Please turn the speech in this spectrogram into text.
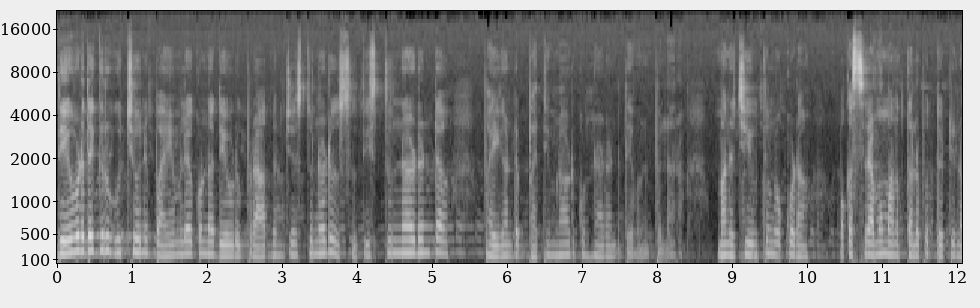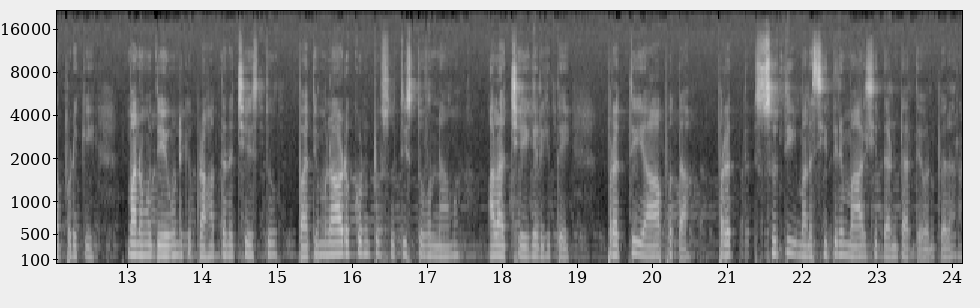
దేవుడి దగ్గర కూర్చొని భయం లేకుండా దేవుడికి ప్రార్థన చేస్తున్నాడు శుతిస్తున్నాడంట పైగంట బతిమలాడుకుంటున్నాడంట దేవుని పిల్లరా. మన జీవితంలో కూడా ఒక శ్రమ మన తలుపు తొట్టినప్పటికీ మనము దేవునికి ప్రార్థన చేస్తూ బతిమలాడుకుంటూ శుతిస్తూ ఉన్నామా? అలా చేయగలిగితే ప్రతి ఆపద ప్రతి శృతి మన స్థితిని మార్చిద్ది అంటారు దేవుని పిల్లరా.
